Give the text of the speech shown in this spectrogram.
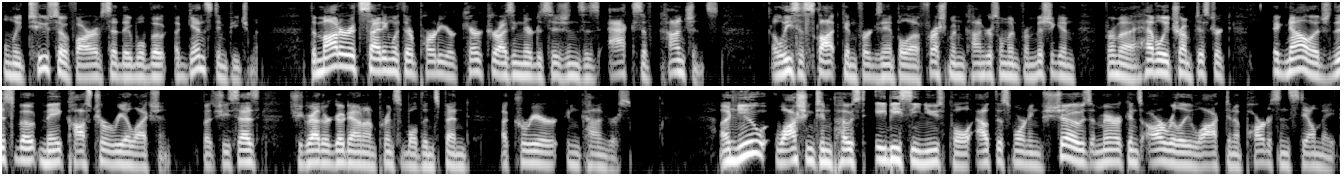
Only two so far have said they will vote against impeachment. The moderates siding with their party are characterizing their decisions as acts of conscience. Elissa Slotkin, for example, a freshman congresswoman from Michigan from a heavily Trump district, acknowledged this vote may cost her reelection, but she says she'd rather go down on principle than spend a career in Congress. A new Washington Post ABC News poll out this morning shows Americans are really locked in a partisan stalemate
